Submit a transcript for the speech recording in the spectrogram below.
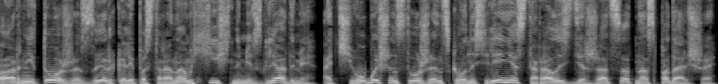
Парни тоже зыркали по сторонам хищными взглядами, отчего большинство женского населения старалось держаться от нас подальше.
